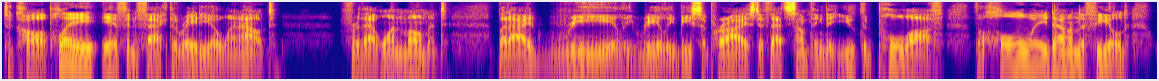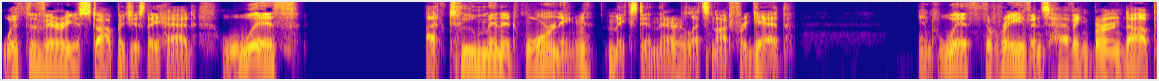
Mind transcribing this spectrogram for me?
to call a play if, in fact, the radio went out for that one moment. But I'd really, really be surprised if that's something that you could pull off the whole way down the field with the various stoppages they had with a two minute warning mixed in there. Let's not forget. And with the Ravens having burned up,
